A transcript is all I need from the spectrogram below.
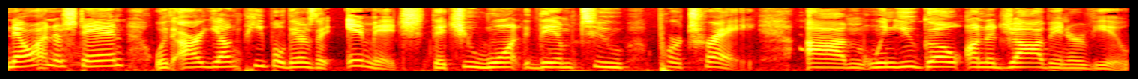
Now i understand with our young people there's an image that you want them to portray. Um, when you go on a job interview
